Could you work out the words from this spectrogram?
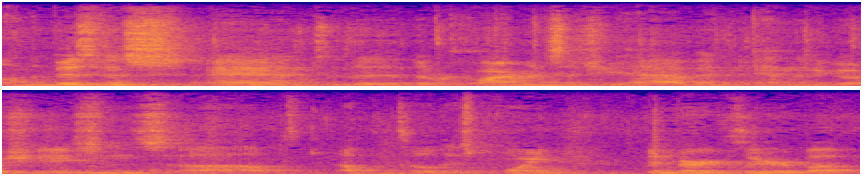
on the business and the, the requirements that you have and, and the negotiations uh, up- up until this point. Been very clear about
